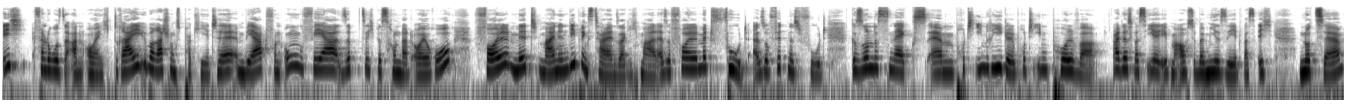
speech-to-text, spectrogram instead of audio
Ich verlose an euch drei Überraschungspakete im Wert von ungefähr 70 bis 100 Euro, voll mit meinen Lieblingsteilen, sag ich mal. Also voll mit Food, also Fitnessfood, gesunde Snacks, ähm, Proteinriegel, Proteinpulver, alles, was ihr eben auch so bei mir seht, was ich nutze.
